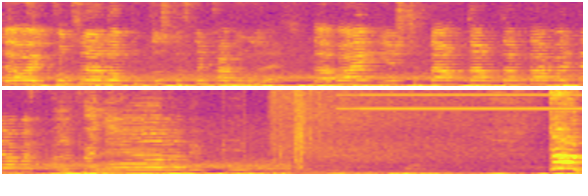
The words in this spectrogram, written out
dawaj, kontrola lotu, prosto w ten kamień Dawaj, jeszcze tam, tam, tam, dawaj, dawaj. Ale fajnie ja robię pierdolę. Tak!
